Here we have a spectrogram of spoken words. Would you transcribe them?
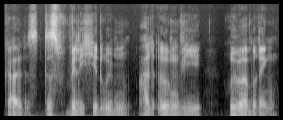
geil, das, das will ich hier drüben halt irgendwie rüberbringen.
